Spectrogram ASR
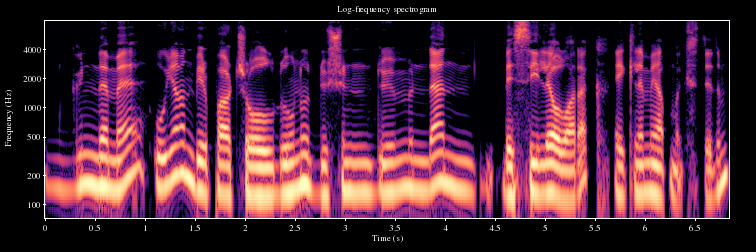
gündeme uyan bir parça olduğunu düşündüğümden vesile olarak ekleme yapmak istedim.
